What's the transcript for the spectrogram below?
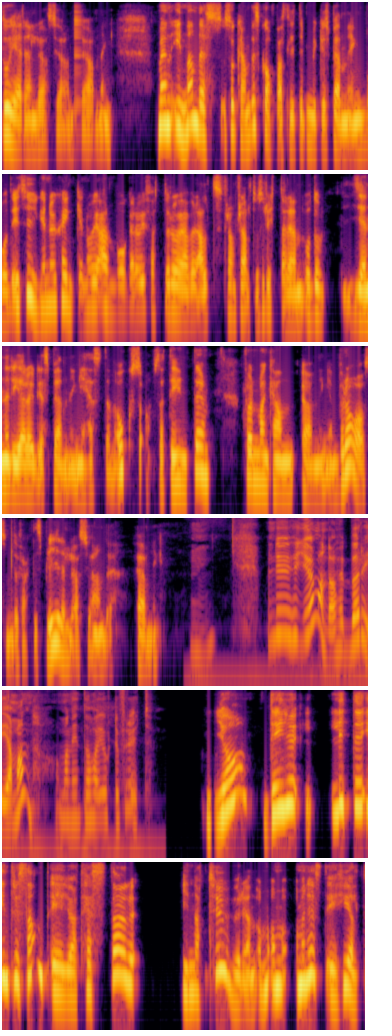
då är det en lösgörande övning. Men innan dess så kan det skapas lite mycket spänning både i tygen och i skänken och i armbågar och i fötter och överallt, framförallt hos ryttaren och då genererar det spänning i hästen också. Så att det är inte förrän man kan övningen bra som det faktiskt blir en lösgörande övning. Men du, hur gör man då? Hur börjar man om man inte har gjort det förut? Ja, det är ju lite intressant är ju att hästar i naturen, om, om, om en häst är helt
